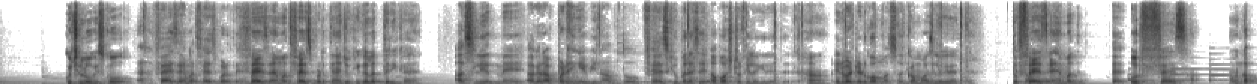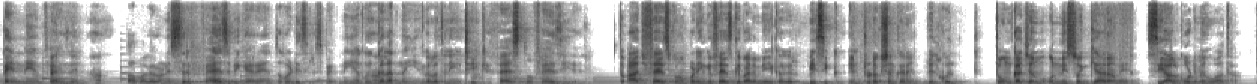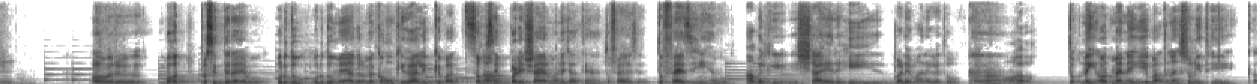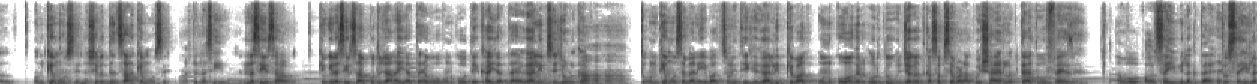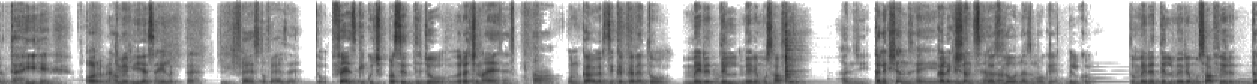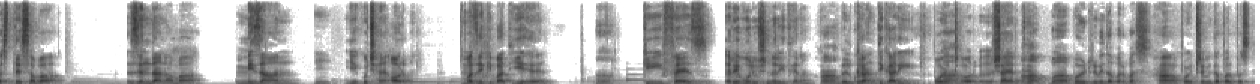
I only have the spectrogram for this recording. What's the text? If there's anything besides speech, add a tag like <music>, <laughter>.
कुछ लोग इसको फैज़ अहमद फैज़ पढ़ते हैं। फैज़ अहमद फैज़ पढ़ते हैं जो कि गलत तरीका है। असलियत में अगर आप पढ़ेंगे भी नाम तो फैज़ के ऊपर ऐसे अपोस्ट्रोफी लगी रहते हैं। हाँ। इन्वर्टेड कॉमा सॉरी कम आज लगे रहते हैं। तो फैज़ अहमद उर्फ़ फैज़। हाँ। उनका पेन नेम फैज़ है। हाँ। तो आप अगर उन्हें सिर्फ़ फैज़ भी कह रहे हैं तो कोई डिसरिस्पेक्ट नहीं है कोई गलत नहीं है। गलत नहीं है ठीक है। फैज़ तो फैज़ ही है। तो आज फैज़ को हम पढ़ेंगे। फैज़ के बारे में एक अगर बेसिक इंट्रोडक्शन करें। बिल्कुल। तो उनका जन्म 1911 में सियालकोट में हुआ था। हम्म, और बहुत प्रसिद्ध रहे वो उर्दू उर्दू में अगर मैं कहूँ कि गालिब के बाद सबसे हाँ। बड़े शायर माने जाते हैं तो फैज़ है तो फैज़ ही हैं वो हाँ बल्कि शायर ही बड़े माने गए तो हाँ। तो नहीं और मैंने ये बात ना सुनी थी उनके मुँह से नसीरुद्दीन शाह के मुँह से। अच्छा नसीर? नसीर साहब। क्योंकि नसीर साहब को तो जाना ही जाता है वो उनको देखा ही जाता है गालिब से जोड़कर। हाँ हाँ हाँ हाँ। तो उनके मुँह से मैंने ये बात सुनी थी कि गालिब के बाद उनको अगर उर्दू जगत का सबसे बड़ा कोई शायर लगता है तो वो फैज़ हैं। वो और सही भी लगता है। तो सही लगता है ये और हमें भी ऐसा ही लगता है। फैज़ तो फैज़ है। तो फैज़ की कुछ प्रसिद्ध जो रचनाएँ हैं हाँ हाँ। उनका अगर ज़िक्र करें तो मेरे दिल मेरे मुसाफिर हाँ जी कलेक्शंस हैं ये Collections हैं, हाँ। गजलों नज्मों के। बिल्कुल। तो मेरे दिल मेरे मुसाफिर दस्ते सबा ज़िंदा नामा मिज़ान हम्म, ये कुछ हैं। और मज़े की बात ये है हाँ। कि फैज़ रिवोल्यूशनरी थे ना? हाँ बिल्कुल। क्रांतिकारी पोइट और शायर थे। हाँ पोइट्री विद पर्पस हाँ पोइट्री विद द पर्पस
